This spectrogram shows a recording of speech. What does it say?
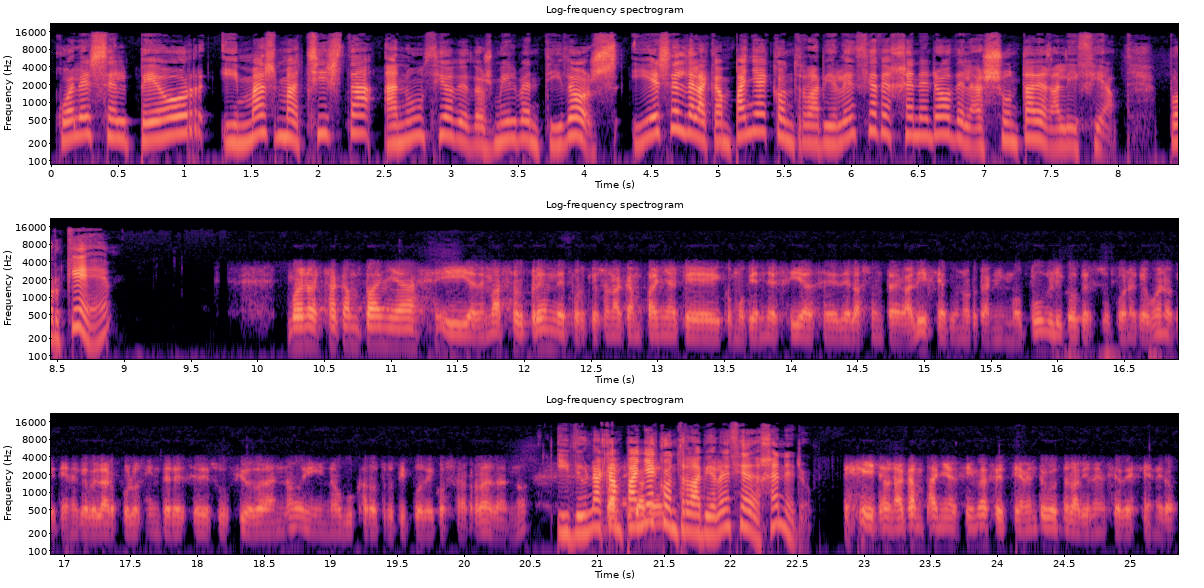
cuál es el peor y más machista anuncio de 2022, y es el de la campaña contra la violencia de género de la Junta de Galicia. ¿Por qué? Bueno, esta campaña, y además sorprende porque es una campaña que, como bien decías, es del Asunto de Galicia, de un organismo público que se supone que, bueno, que tiene que velar por los intereses de sus ciudadanos y no buscar otro tipo de cosas raras, ¿no? Y de una campaña contra la violencia de género. Y de una campaña encima, efectivamente, contra la violencia de género.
